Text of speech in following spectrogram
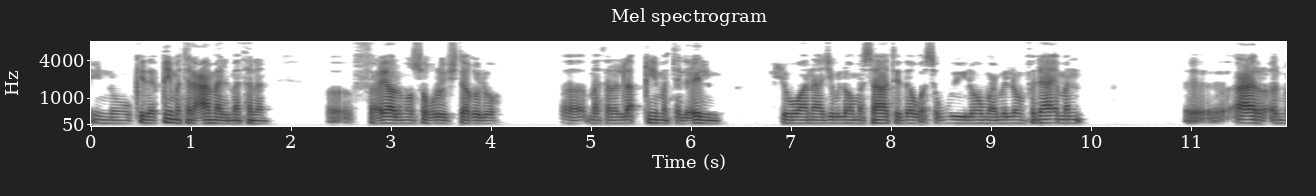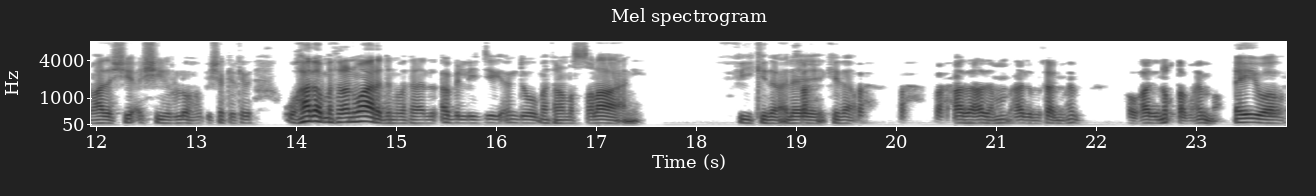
إنه كذا قيمة العمل مثلا آه، في عياله من صغره يشتغلوا آه، مثلا لا قيمة العلم اللي هو أنا أجيب لهم أساتذة وأسوي لهم وأعمل لهم فدائما آه، اعرف إنه هذا الشيء أشير له بشكل كذا. وهذا مثلا وارد إنه مثلا الأب اللي يجي عنده مثلا الصلاة يعني في كذا عليه كذا. صح صح صح. هذا هذا هذا مثال مهم أو هذه نقطة مهمة. أيوه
